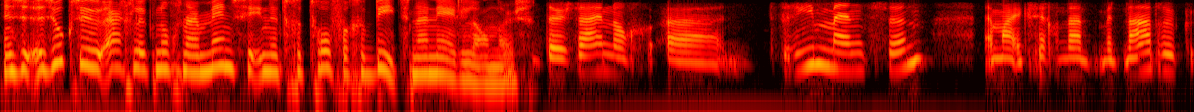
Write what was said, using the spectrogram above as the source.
En zoekt u eigenlijk nog naar mensen in het getroffen gebied, naar Nederlanders? Er zijn nog drie mensen... En maar ik zeg met nadruk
